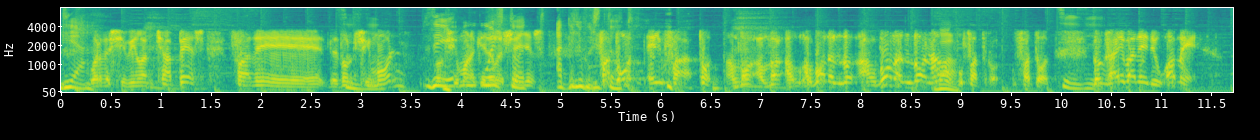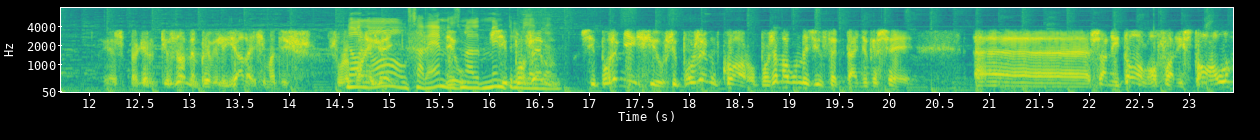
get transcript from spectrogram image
Ja. guàrdia civil amb xapes, fa de, de Don Sí. Simón, Sí, Don Simón, aquell de és les celles, Aquell ho és fa tot. tot, ell fa tot, el, do, el, do, el, el bo el bo d'en Donald ho fa, tro, ho fa tot. Sí, sí. Doncs ahir va dir, diu, home, és perquè el tio és una ment privilegiada, així mateix s'ho No, reconeix no, ell. ho sabem, és una ment si posem, privilegiada. si posem lleixiu, si posem clor, o posem algun desinfectant, jo què sé, eh, sanitol o faristol,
